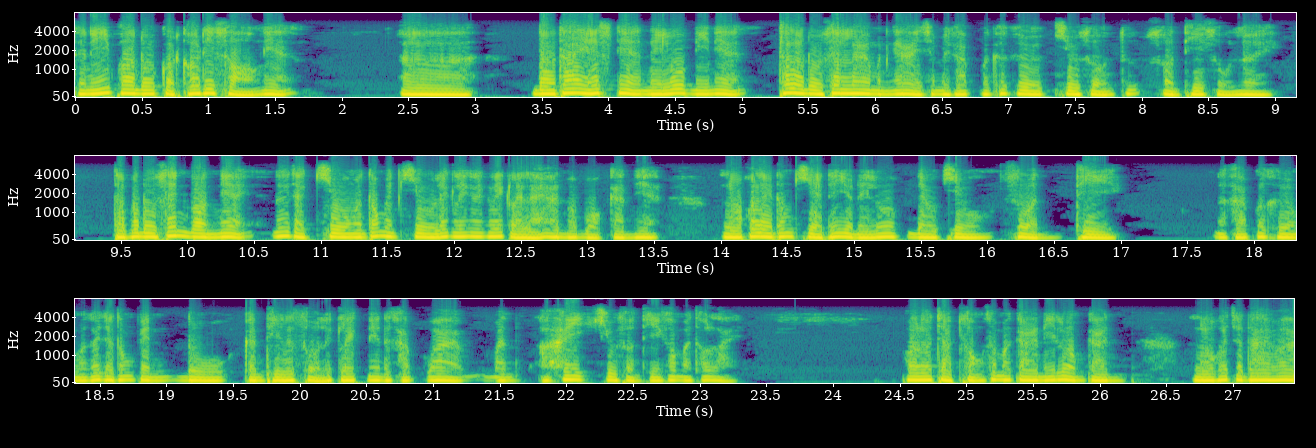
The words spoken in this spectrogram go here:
ทีนี้พอดูกฎข้อที่สองเนี่ยเดลต้าเอสเนี่ยในรูปนี้เนี่ยถ้าเราดูเส้นล่างมันง่ายใช่ไหมครับ มันก็คือ q ศูนย์ส่วน t ศูนย์เลย แต่พอดูเส้นบนเนี่ยเนื่องจาก q มันต้องเป็น q เล็กๆๆหลายๆอันมาบวกกันเนี่ย เราก็เลยต้องเขียนให้อยู่ในรูปเดล q ส่วน t นะครับ ก็คือมันก็จะต้องเป็นดูกันทีละส่วนเล็ก ๆ เนี่ยนะครับ ว่ามันให้คิวส่วนทีเข้ามาเท่าไหร่ พอเราจับสองสมการนี้รวมกัน เราก็จะได้ว่า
